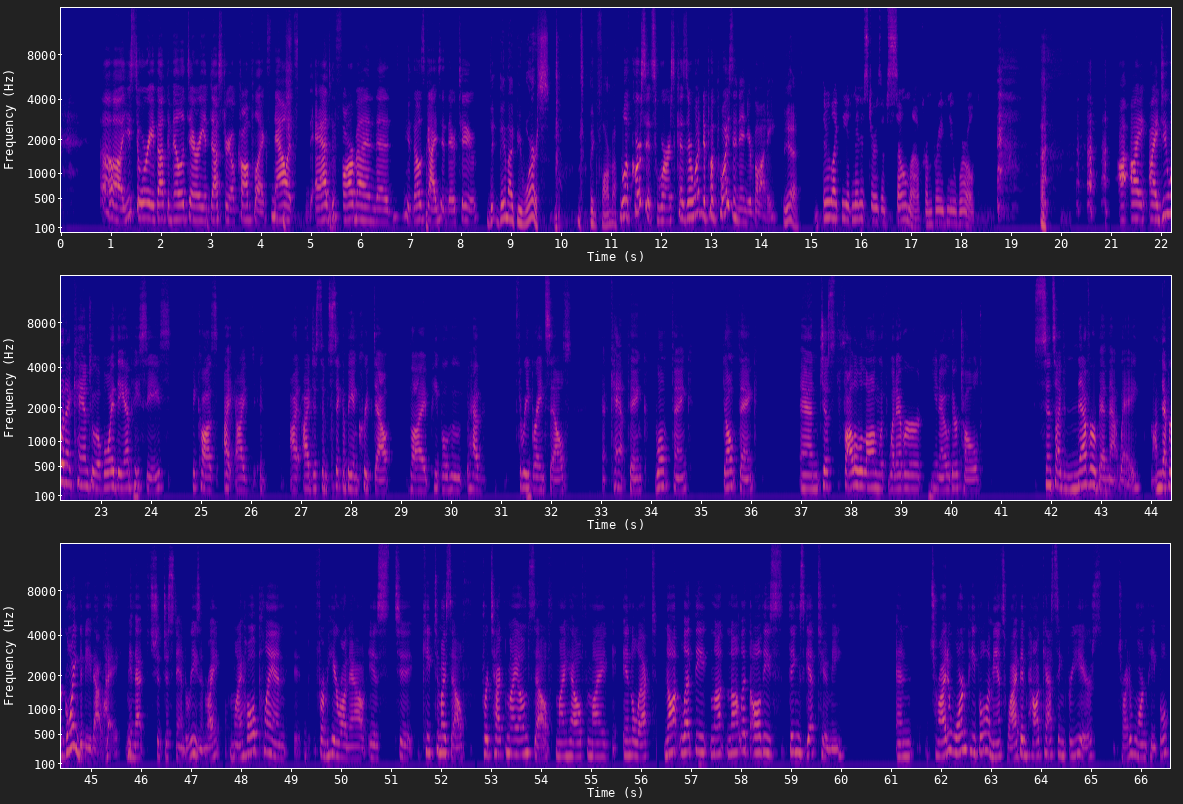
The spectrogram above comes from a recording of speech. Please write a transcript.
Ah, oh, I used to worry about the military industrial complex. Now it's add the pharma and the those guys in there too. They, they might be worse. Big pharma. Well, of course it's worse because they're wanting to put poison in your body. Yeah. They're like the administrators of Soma from Brave New World. I, I I do what I can to avoid the NPCs because I I I, I just am sick of being creeped out by people who have three brain cells, uh, can't think, won't think, don't think, and just follow along with whatever, you know, they're told. Since I've never been that way, I'm never going to be that way. I mean, that should just stand to reason, right? My whole plan uh, from here on out is to keep to myself, protect my own self, my health, my intellect, not let the not not let all these things get to me and try to warn people. I mean, that's why I've been podcasting for years. Try to warn people.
